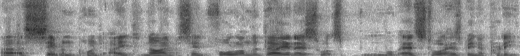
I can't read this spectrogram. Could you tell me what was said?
Uh, a 7.89% fall on the day, and that's what's adds to what has been a pretty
